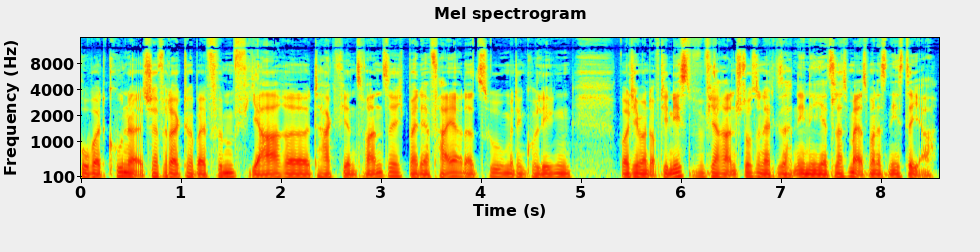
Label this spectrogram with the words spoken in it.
Robert Kuhner als Chefredakteur bei fünf Jahre Tag 24 bei der Feier dazu mit den Kollegen wollte jemand auf die nächsten fünf Jahre anstoßen und er hat gesagt, nee, nee, jetzt lassen wir erstmal das nächste Jahr.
